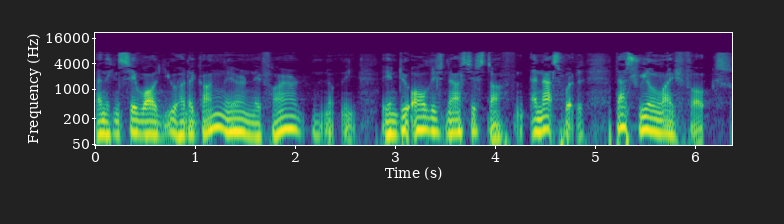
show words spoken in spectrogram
And they can say, well, you had a gun there and they fired. They can do all these nasty stuff. And that's what, that's real life, folks.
